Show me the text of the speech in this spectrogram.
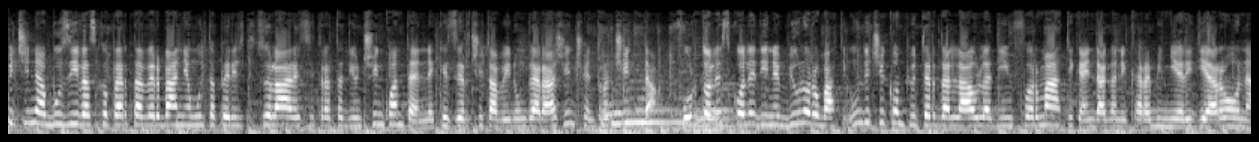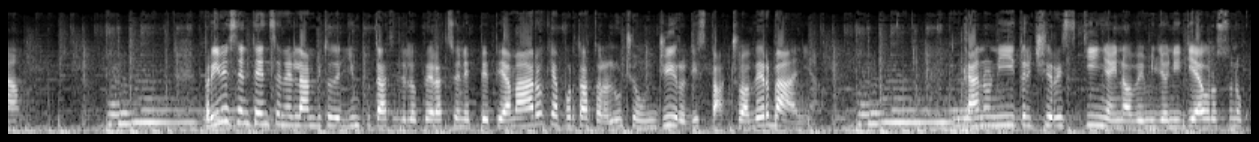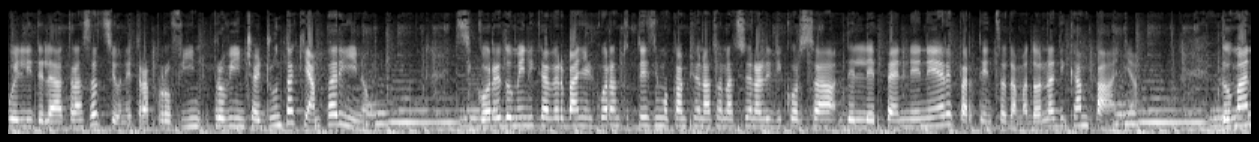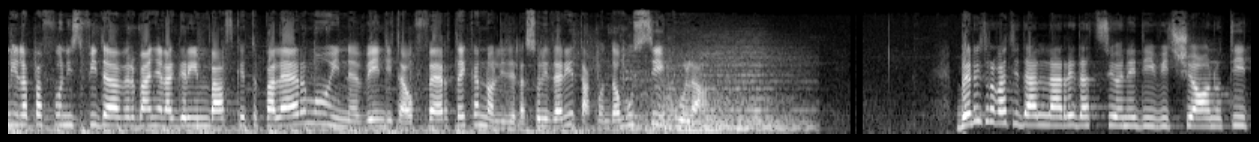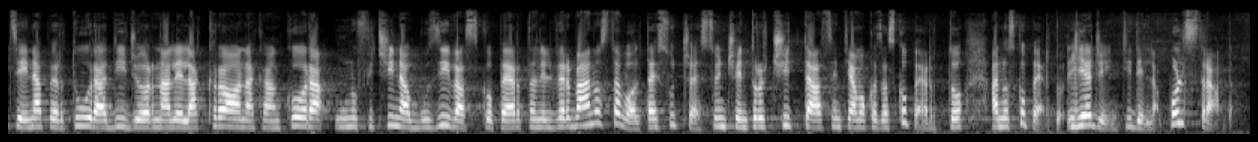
Officina abusiva scoperta a Verbania, multa per il titolare, si tratta di un cinquantenne che esercitava in un garage in centro città. Furto alle scuole di Nebbiuno, rubati 11 computer dall'aula di informatica, indagano i carabinieri di Arona. Prime sentenze nell'ambito degli imputati dell'operazione Pepe Amaro che ha portato alla luce un giro di spaccio a Verbania. Canoni idrici Reschigna, i 9 milioni di euro sono quelli della transazione tra provincia e giunta Chiamparino. Si corre domenica a Verbania il 48 campionato nazionale di corsa delle penne nere, partenza da Madonna di Campagna. Domani la Paffoni sfida a Verbania la Green Basket Palermo, in vendita offerta i cannoli della solidarietà con Domus Sicula. Ben ritrovati dalla redazione di VCO Notizie in apertura di giornale La Cronaca, ancora un'officina abusiva scoperta nel Verbano, stavolta è successo in centro città, sentiamo cosa scoperto, hanno scoperto gli agenti della Polstrada.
